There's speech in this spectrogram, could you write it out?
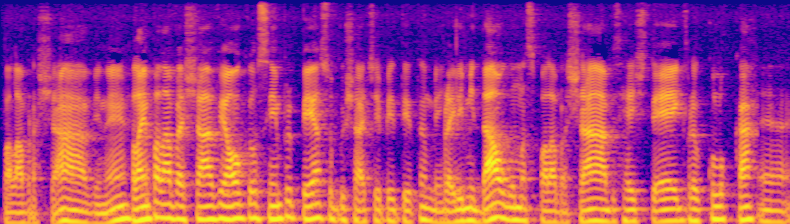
palavra-chave, né? Falar em palavra-chave é algo que eu sempre peço para o chat GPT também, para ele me dar algumas palavras-chave, hashtags, para eu colocar é,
